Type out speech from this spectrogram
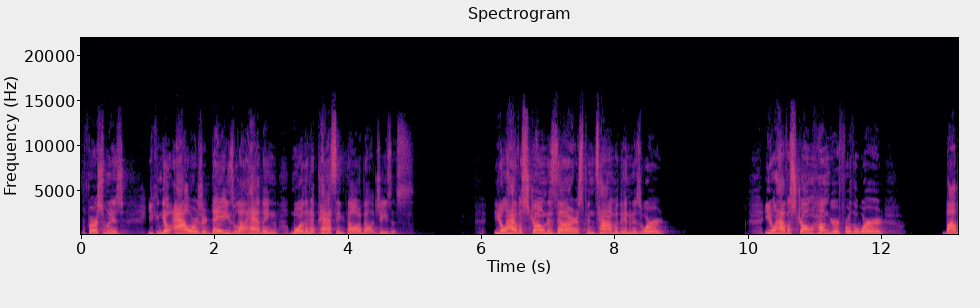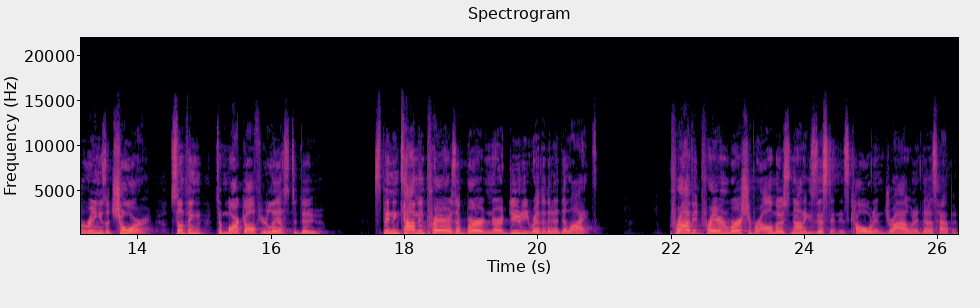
The first one is you can go hours or days without having more than a passing thought about Jesus. You don't have a strong desire to spend time with Him and His Word. You don't have a strong hunger for the Word. Bible reading is a chore something to mark off your list to do. Spending time in prayer is a burden or a duty rather than a delight. Private prayer and worship are almost non existent. It's cold and dry when it does happen.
